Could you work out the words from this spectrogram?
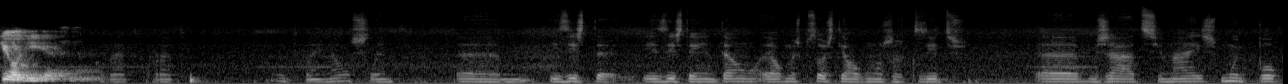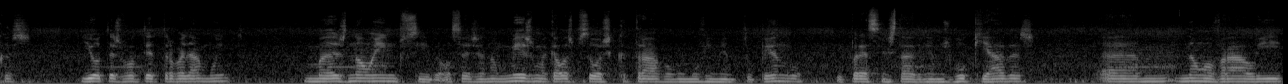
teorias. É? Correto, correto. Muito bem, excelente. Existe, existem então algumas pessoas que têm alguns requisitos já adicionais, muito poucas, e outras vão ter de trabalhar muito, mas não é impossível. Ou seja, não, mesmo aquelas pessoas que travam o movimento do pêndulo e parecem estar, digamos, bloqueadas, não haverá ali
